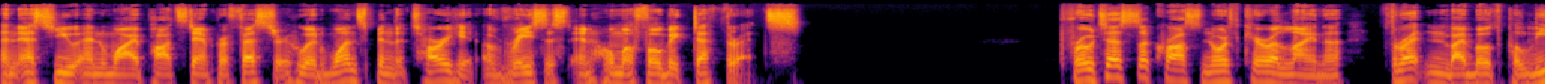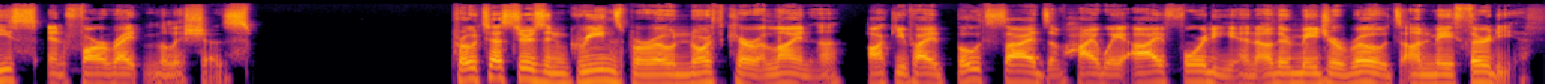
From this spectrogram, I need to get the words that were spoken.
an SUNY Potsdam professor who had once been the target of racist and homophobic death threats. Protests across North Carolina threatened by both police and far right militias. Protesters in Greensboro, North Carolina, occupied both sides of Highway I 40 and other major roads on May 30th.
